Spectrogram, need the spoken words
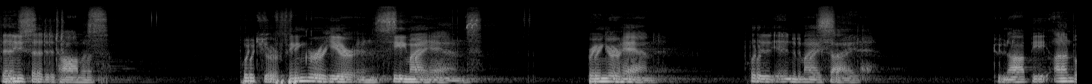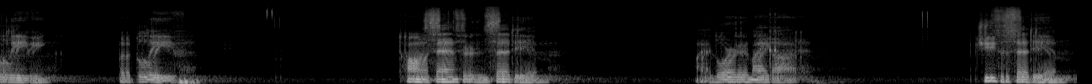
Then he said to Thomas, Put your finger here and see my hands. Bring your hand, put it into my side. Do not be unbelieving, but believe. Thomas answered and said to him, My Lord and my God. Jesus said to him,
